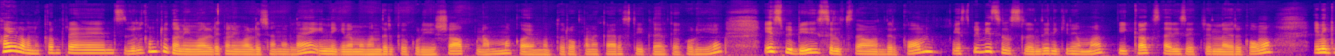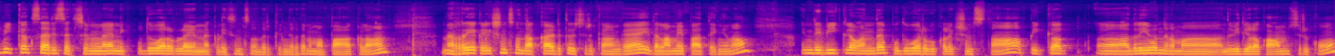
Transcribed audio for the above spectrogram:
ஹாய் ஹலோ வணக்கம் ஃப்ரெண்ட்ஸ் வெல்கம் டு கனிவால்டு கனிவால்டு சேனலில் இன்றைக்கி நம்ம வந்திருக்கக்கூடிய ஷாப் நம்ம கோயம்புத்தூர் ஒப்பனக்கார ஸ்ட்ரீட்டில் இருக்கக்கூடிய எஸ்பிபி சில்க்ஸ் தான் வந்திருக்கோம். எஸ்பிபி சில்க்ஸ்லேருந்து இன்றைக்கி நம்ம பீகாக் சாரீ செக்ஷனில் இருக்கோம். இன்றைக்கி பீகாக் சாரீ செக்ஷனில் இன்றைக்கி புது வரவுல என்ன கலெக்ஷன்ஸ் வந்திருக்குங்கிறத நம்ம பார்க்கலாம். நிறைய கலெக்ஷன்ஸ் வந்து அக்கா எடுத்து வச்சுருக்காங்க. இதெல்லாமே பார்த்தீங்கன்னா இந்த வீக்கில் வந்த புது வரவு கலெக்ஷன்ஸ் தான். பீகாக் அதுலேயும் வந்து நம்ம அந்த வீடியோவில் காமிச்சிருக்கோம்.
